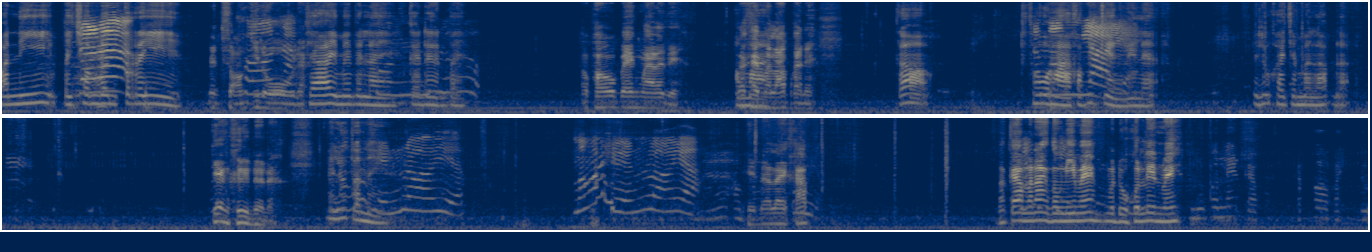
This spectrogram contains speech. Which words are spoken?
วันนี้ไปชมดนตรี เป็นสองกิโลนะใช่ไม่เป็นไร ก็เดินไป เอา power bank มาแล้วเดี๋ยวเอาแล้วใครมามารับกันเนี่ย ก็โทรหาเขาพี่เก่งนี่แหละไม่รู้ใครจะมารับละเที่ยงคืนเลยนะไม่รู้ตอนไหน เห็นอะไรครับนักกล้ามานั่งตรงนี้ไหมมาดูคนเล่นไหมดูคนเล่นกับกับพ่อไปดู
